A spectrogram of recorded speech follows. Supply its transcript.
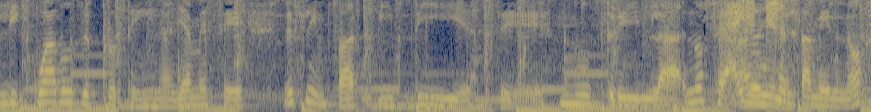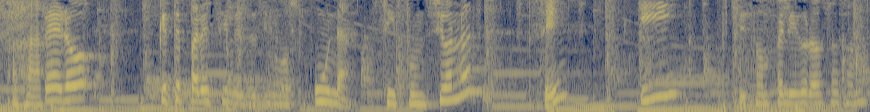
licuados de proteína, llámese Slim Fat, BD, este, Nutri, la, no sé, hay, 80 mil, ¿no? Pero, ¿qué te parece si les decimos una, si funcionan? Sí. Y si son peligrosas o no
